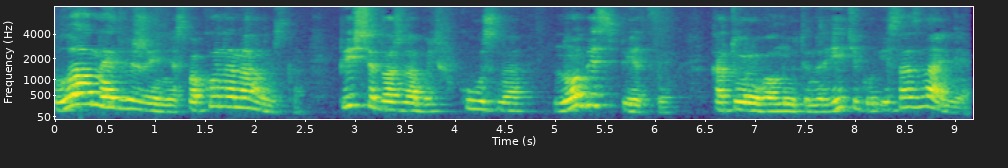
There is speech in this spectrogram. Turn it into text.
плавное движение, спокойная нагрузка. Пища должна быть вкусная, но без специй, которые волнуют энергетику и сознание.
